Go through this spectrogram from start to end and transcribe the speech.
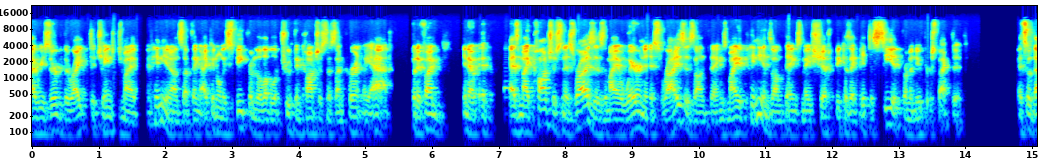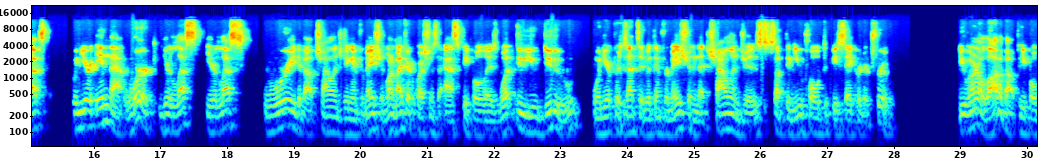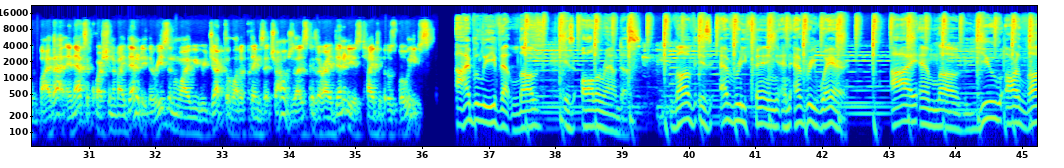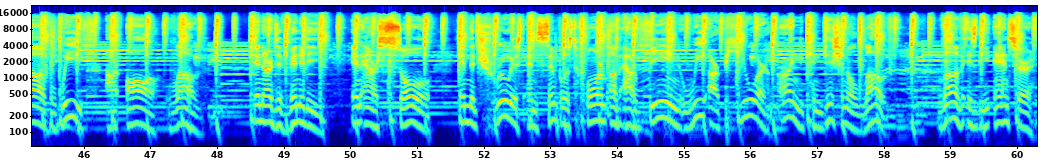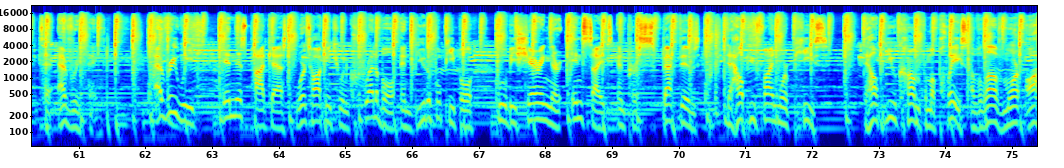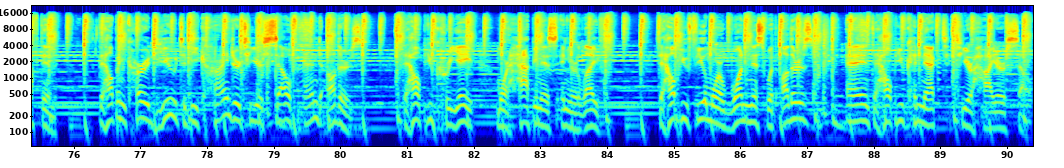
I reserve the right to change my opinion on something. I can only speak from the level of truth and consciousness I'm currently at. But if I'm, you know, if, as my consciousness rises my awareness rises on things, my opinions on things may shift because I get to see it from a new perspective. And so that's when you're in that work, you're less you're less worried about challenging information. One of my favorite questions to ask people is what do you do when you're presented with information that challenges something you hold to be sacred or true? You learn a lot about people by that. And that's a question of identity. The reason why we reject a lot of things that challenge that is because our identity is tied to those beliefs. I believe that love is all around us. Love is everything and everywhere. I am love. You are love. We are all love in our divinity, in our soul, in the truest and simplest form of our being. We are pure, unconditional love. Love is the answer to everything. Every week in this podcast, we're talking to incredible and beautiful people who will be sharing their insights and perspectives to help you find more peace, to help you come from a place of love more often to help encourage you to be kinder to yourself and others, to help you create more happiness in your life, to help you feel more oneness with others, and to help you connect to your higher self.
